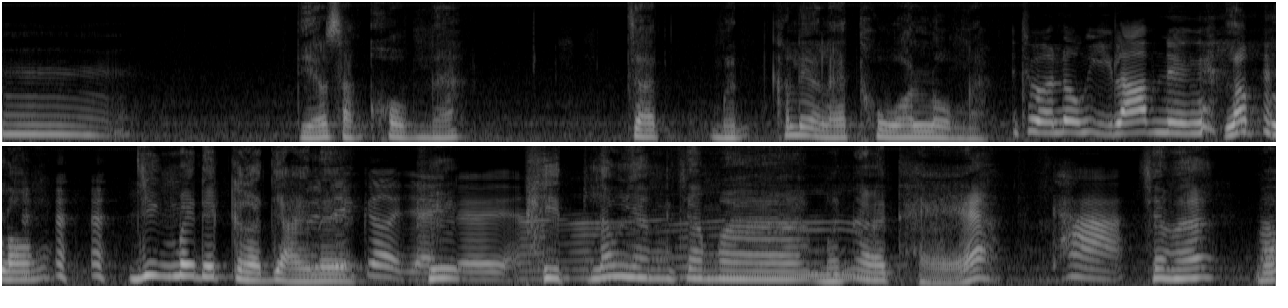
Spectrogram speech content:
อืมเดี๋ยวสังคมนะ จะเหมือนเขาเรียกอะไรทัวร์ลงอะทัวร์ลงอีกรอบหนึ่งรับรองยิ่งไม่ได้เกิดใหญ่เลยไม่ได้เกิดใหญ่คือเลยอ่าผิดแล้วยังจะมาเหมือนอะไรแถ ค่ะใช่ไหมมา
